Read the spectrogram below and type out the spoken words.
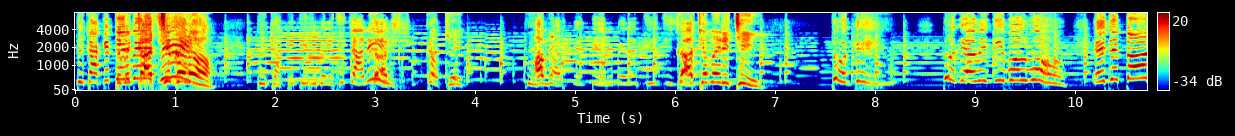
তুই কাকে তুমি কাছে মেরেছিস করো। তুই কাকে তীর মেরেছিস জানিস? কাকে? তুই আমি কাকে তীর মেরেছিস কাকে মেরেছি? তোকে তোকে আমি কি বলব? এই যে তোর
